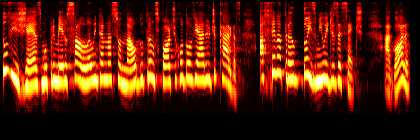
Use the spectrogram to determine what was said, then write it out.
do 21º Salão Internacional do Transporte Rodoviário de Cargas, a FENATRAN 2017. Agora,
